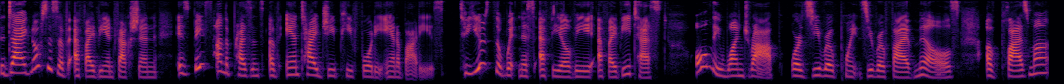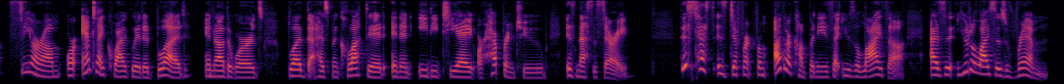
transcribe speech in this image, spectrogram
The diagnosis of FIV infection is based on the presence of anti GP40 antibodies. To use the Witness FELV FIV test, only one drop, or 0.05 mils, of plasma, serum, or anticoagulated blood, in other words, blood that has been collected in an EDTA or heparin tube, is necessary. This test is different from other companies that use ELISA, as it utilizes RIM,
